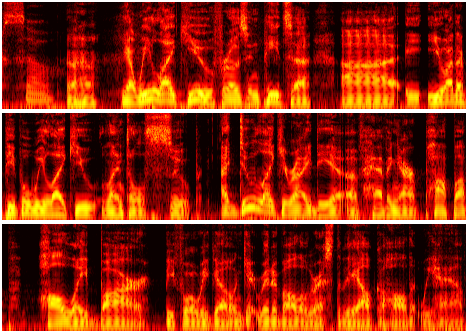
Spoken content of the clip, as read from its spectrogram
So Uh-huh. Yeah, we like you frozen pizza. Uh, you other people, we like you lentil soup. I do like your idea of having our pop up hallway bar before we go and get rid of all the rest of the alcohol that we have.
